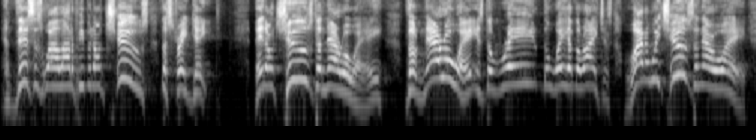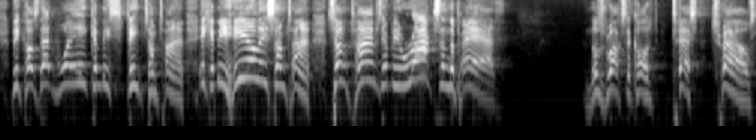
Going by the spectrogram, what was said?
And this is why a lot of people don't choose the straight gate. They don't choose the narrow way. The narrow way is the way, the way of the righteous. Why don't we choose the narrow way? Because that way can be steep sometimes. It can be hilly sometimes. Sometimes there'll be rocks in the path. And those rocks are called tests, trials,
